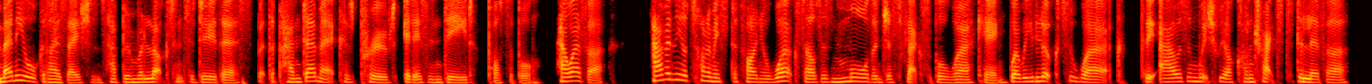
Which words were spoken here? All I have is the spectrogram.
Many organizations have been reluctant to do this, but the pandemic has proved it is indeed possible. However, having the autonomy to define your work styles is more than just flexible working, where we look to work the hours in which we are contracted to deliver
